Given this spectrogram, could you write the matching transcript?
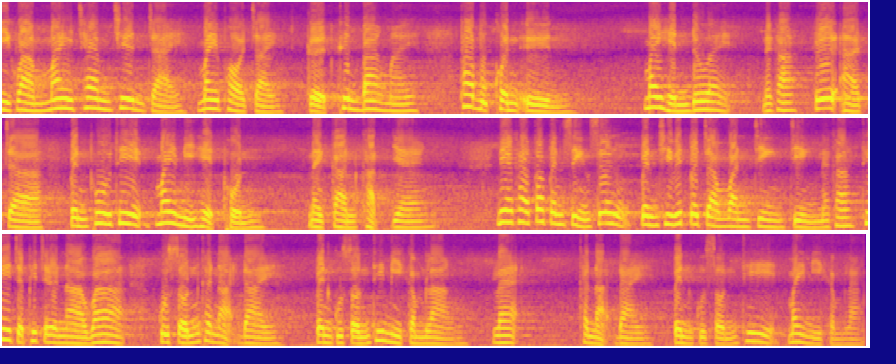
มีความไม่แช่มชื่นใจ ไม่พอใจเกิดขึ้นบ้างไหม ถ้าบุคคลอื่นไม่เห็นด้วยนะคะ หรืออาจจะเป็นผู้ที่ไม่มีเหตุผลในการขัดแย้ง เนี่ยค่ะก็เป็นสิ่งซึ่งเป็นชีวิตประจำวันจริง ๆ นะคะ ที่จะพิจารณาว่ากุศลขณะใด เป็นกุศลที่มีกำลัง และขณะใดเป็นกุศลที่ไม่มีกำลัง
